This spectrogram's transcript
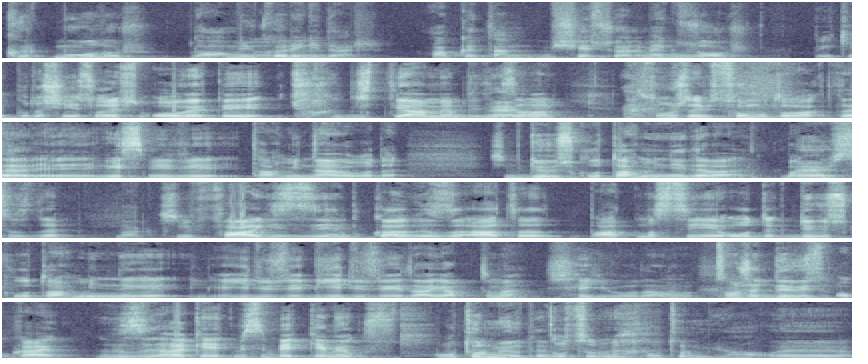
40 mı olur? Daha mı yukarı evet. gider? Hakikaten bir şey söylemek zor. Peki bu da şey soruyorsun. OVP çok ciddi almıyorum dediniz Evet. ama sonuçta bir somut olarak da Evet. e, resmi bir tahminler var orada. Şimdi döviz kuru tahmini de var. Bakmışsınızdır. Bak. Şimdi faizlerin bu kadar hızlı arta, artması oradaki döviz kuru tahminleri 700'e bir 700'e daha yaptı mı şey gibi oldu ama sonuçta döviz o kadar hızlı hareket etmesini beklemiyoruz. Oturmuyor tabii. Oturmuyor. Oturmuyor. Ee,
